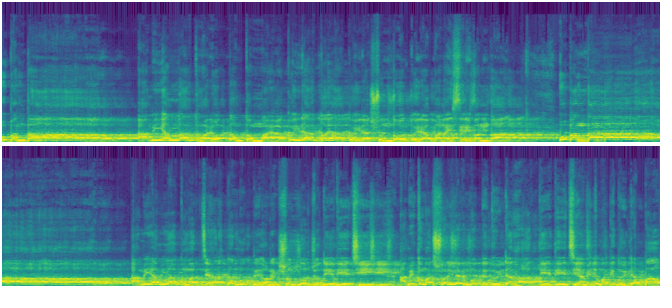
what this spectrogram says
ও বান্দা, আমি আল্লাহ তোমার অত্যন্ত মায়া কইরা, দয়া কইরা, সুন্দর কইরা বানাইছি রে বান্দা। ও বান্দা, আমি আল্লাহ তোমার চেহারাটার মধ্যে অনেক সৌন্দর্য দিয়ে দিয়েছি। আমি তোমার শরীরের মধ্যে দুইটা হাত দিয়ে দিয়েছি, আমি তোমাকে দুইটা পাও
